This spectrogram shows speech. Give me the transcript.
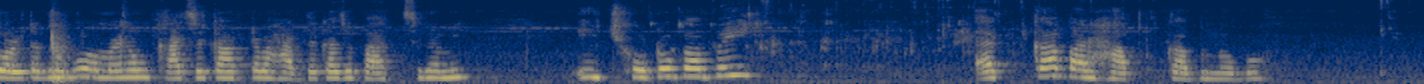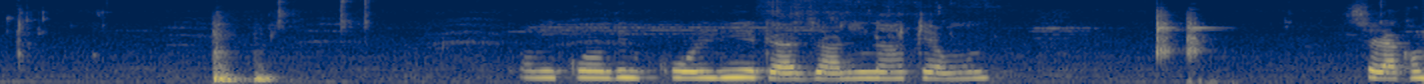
জলটা নেব, আমার এখন কাঁচের কাপটা হাতের কাছে পাচ্ছি না আমি। এই ছোটো কাপেই এক কাপ আর হাফ কাপ নেব। আমি কোনোদিন করিনি এটা, জানি না কেমন। সেরকম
